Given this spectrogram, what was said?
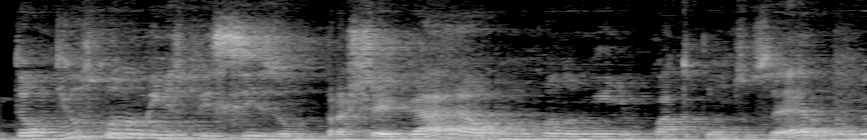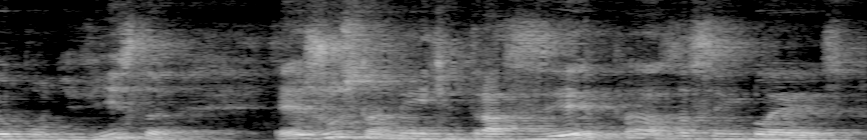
Então, o que os condomínios precisam para chegar a um condomínio 4.0, no meu ponto de vista, é justamente trazer para as assembleias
